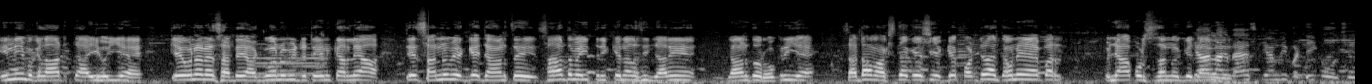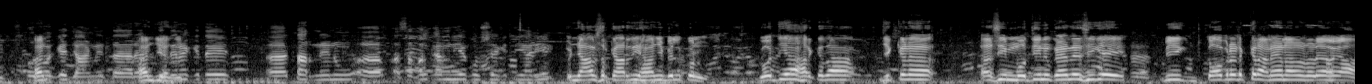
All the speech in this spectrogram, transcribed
ਇੰਨੀ ਬਖਲਾਟ ਚ ਆਈ ਹੋਈ ਹੈ ਕਿ ਉਹਨਾਂ ਨੇ ਸਾਡੇ ਆਗੂਆਂ ਨੂੰ ਵੀ ਡਿਟੇਨ ਕਰ ਲਿਆ ਤੇ ਸਾਨੂੰ ਵੀ ਅੱਗੇ ਜਾਣ ਤੇ ਸ਼ਾਂਤਮਈ ਤਰੀਕੇ ਨਾਲ ਅਸੀਂ ਜਾ ਰਹੇ ਹਾਂ, ਜਾਣ ਤੋਂ ਰੋਕ ਰਹੀ ਹੈ। ਸਾਡਾ ਮਕਸਦ ਹੈ ਕਿ ਅਸੀਂ ਅੱਗੇ ਪਹੁੰਚਣਾ ਚਾਹੁੰਦੇ ਹਾਂ ਪਰ ਪੰਜਾਬ ਪੁਲਿਸ ਸਾਨੂੰ ਅੱਗੇ ਜਾਣ ਲੱਗਦਾ ਹੈ ਸਕੀਮ ਦੀ ਵੱਡੀ ਕੋਲ ਸੀ। ਤੁਹਾਨੂੰ ਅੱਗੇ ਜਾਣ ਨਹੀਂ ਰਿਹਾ ਹਾਂਜੀ, ਕਿਤੇ ਨਾ। ਕਿਤੇ ਧਰਨੇ ਨੂੰ ਅਸਫਲ ਕਰਨ ਦੀਆਂ ਕੋਸ਼ਿਸ਼ਾਂ ਕੀਤੀਆਂ ਜਾ ਰਹੀਆਂ। ਪੰਜਾਬ ਸਰਕਾਰ ਦੀ ਹਾਂਜੀ ਬਿਲਕੁਲ। ਗੋਜੀਆਂ ਹਰਕਤਾਂ ਜਿੱਕਣ ਅਸੀਂ ਮੋਦੀ ਨੂੰ ਕਹਿੰਦੇ ਸੀਗੇ ਵੀ ਕਾਰਪੋਰੇਟ ਘਰਾਣਿਆਂ ਨਾਲ ਰਲਿਆ ਹੋਇਆ।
